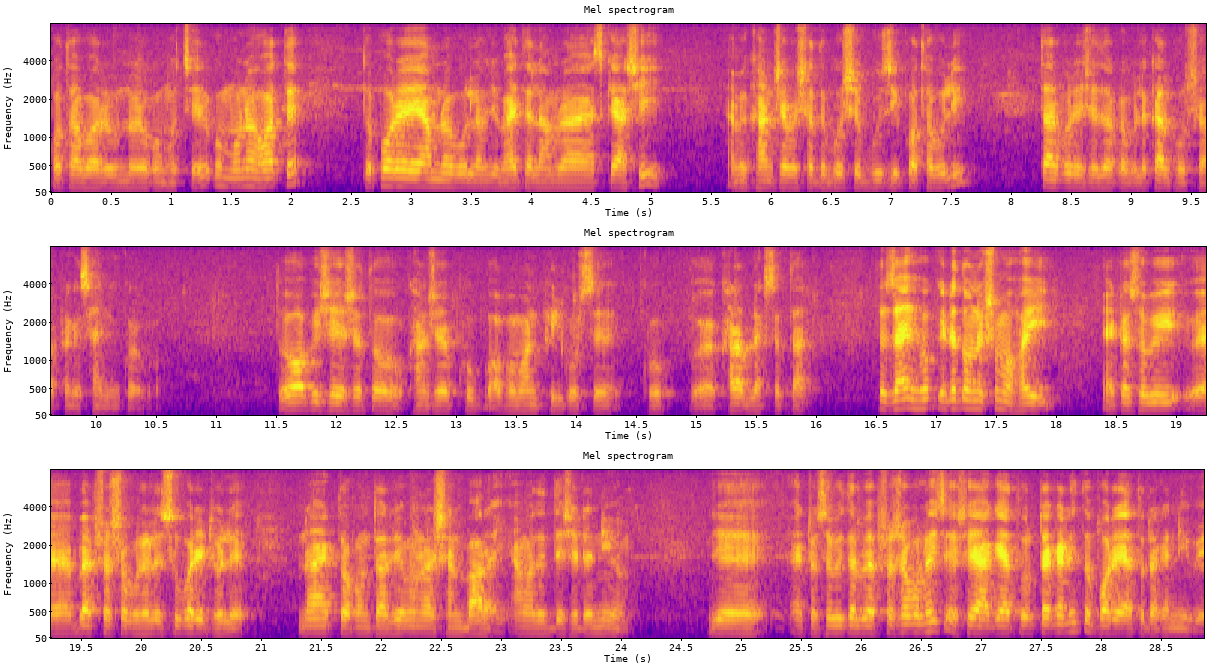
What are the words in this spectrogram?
কথা আবার অন্যরকম হচ্ছে। এরকম মনে হওয়াতে তো পরে আমরা বললাম যে, ভাই, তাহলে আমরা আজকে আসি। আমি খান সাহেবের সাথে বসে বুঝি, কথা বলি। তারপরে এসে দরকার বলে কাল পরশু আপনাকে সাইনিং করব। তো অফিসে এসে তো খান সাহেব খুব অপমান ফিল করছে, খুব খারাপ লাগছে তার। তো যাই হোক, এটা তো অনেক সময় হয়ই। একটা ছবি ব্যবসা সফল হলে সুপারহিট হলে নায়ক তখন তার রেমুনারেশন বাড়ায়। আমাদের দেশে এটা নিয়ম যে একটা ছবি তার ব্যবসা সফল হয়েছে, সে আগে এত টাকা নিত, পরে এত টাকা নিবে।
